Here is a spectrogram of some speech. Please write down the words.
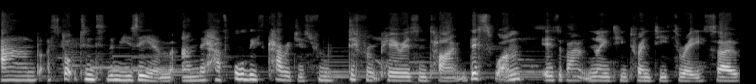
And I stopped into the museum and they have all these carriages from different periods in time. This one is about 1923, so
